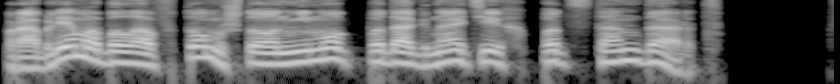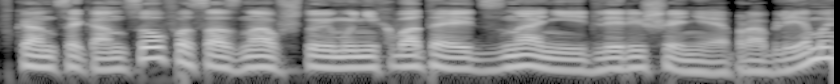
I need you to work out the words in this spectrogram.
Проблема была в том, что он не мог подогнать их под стандарт. В конце концов, осознав, что ему не хватает знаний для решения проблемы,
